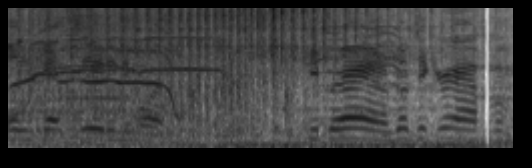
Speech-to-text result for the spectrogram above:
until you can't see it anymore. Keep your eye on him. Don't take your eye off him.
